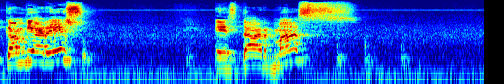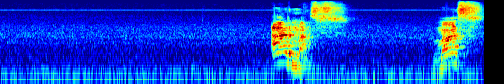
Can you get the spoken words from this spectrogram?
cambiar eso es dar más armas, más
